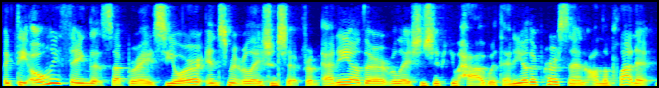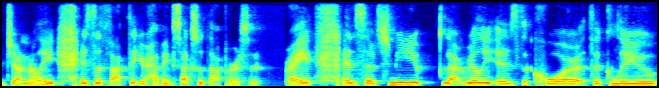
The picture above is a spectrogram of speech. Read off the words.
Like the only thing that separates your intimate relationship from any other relationship you have with any other person on the planet generally is the fact that you're having sex with that person right and so to me that really is the core the glue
